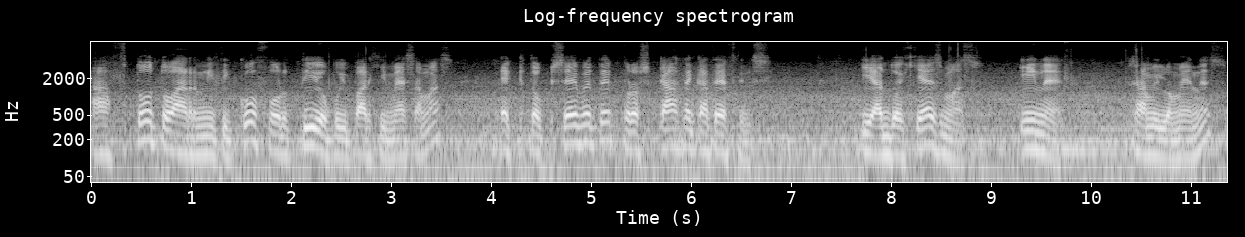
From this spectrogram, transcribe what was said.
αυτό το αρνητικό φορτίο που υπάρχει μέσα μας εκτοξεύεται προς κάθε κατεύθυνση. Οι αντοχές μας είναι χαμηλωμένες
